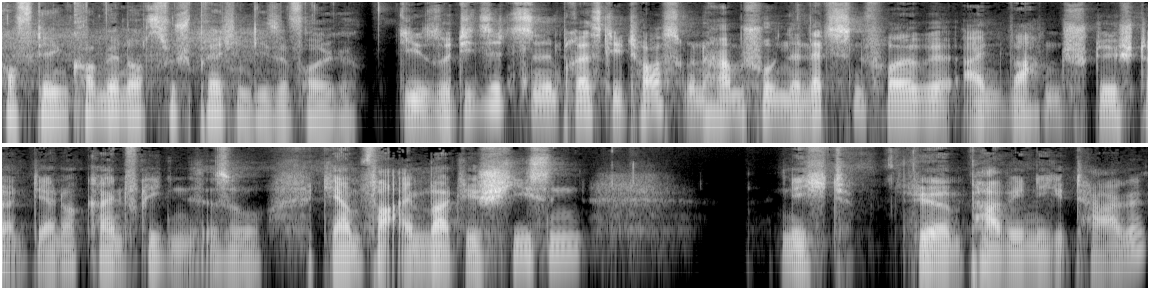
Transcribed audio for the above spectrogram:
Auf den kommen wir noch zu sprechen, diese Folge. Die, so, die sitzen in Brest-Litovsk und haben schon in der letzten Folge einen Waffenstillstand, der noch kein Frieden ist. Also, die haben vereinbart, wir schießen nicht für ein paar wenige Tage.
